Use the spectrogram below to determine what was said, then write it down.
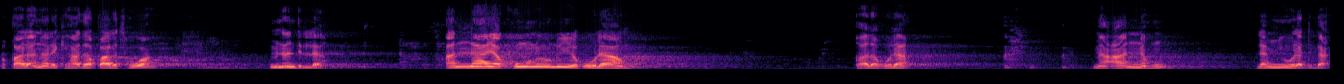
فقال أنا لك هذا قالت هو من عند الله أنا يكون لي غلام قال غلام مع أنه لم يولد بعد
